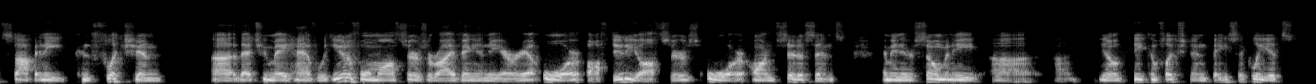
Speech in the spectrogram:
stop any confliction that you may have with uniform officers arriving in the area or off duty officers or armed citizens. I mean, there's so many, uh, uh, you know, deconfliction, and basically it's,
